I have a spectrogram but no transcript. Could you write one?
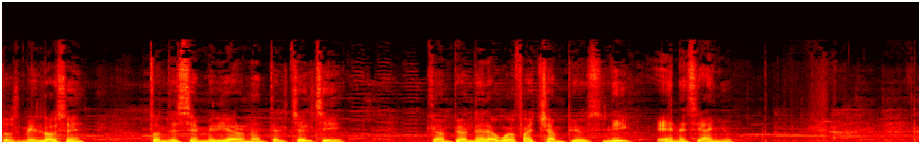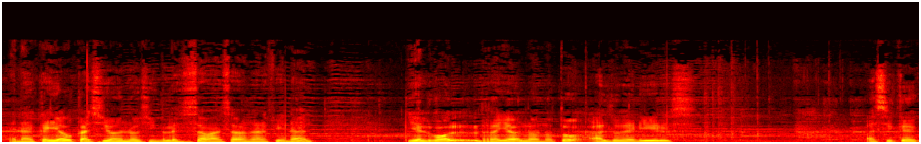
2012, donde se midieron ante el Chelsea, campeón de la UEFA Champions League en ese año. En aquella ocasión los ingleses avanzaron al final y el gol rayado lo anotó Aldo de Nigris. Así que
